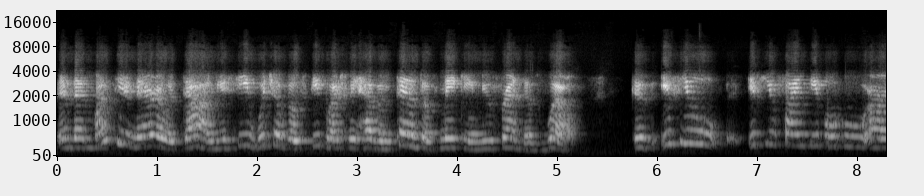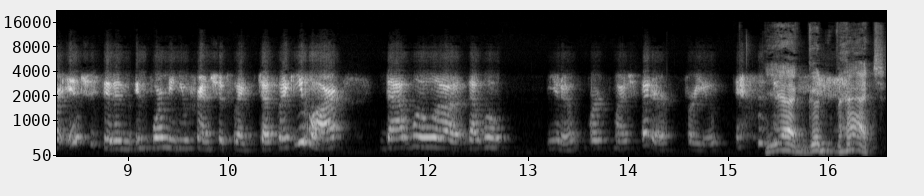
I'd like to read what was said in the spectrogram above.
And then once you narrow it down, you see which of those people actually have intent of making new friends as well. Because if you if you find people who are interested in, in forming new friendships, like just like you are, that will uh, that will you know work much better for you. yeah, good match.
